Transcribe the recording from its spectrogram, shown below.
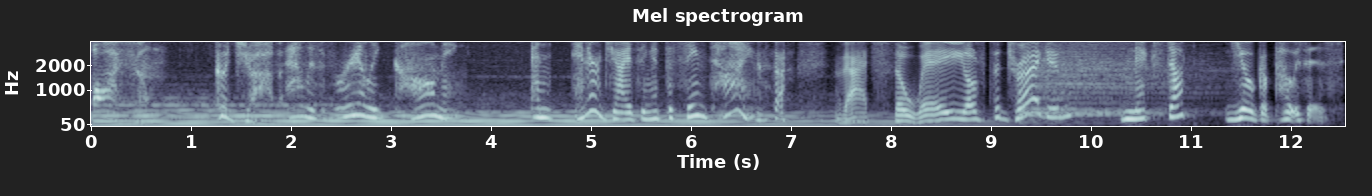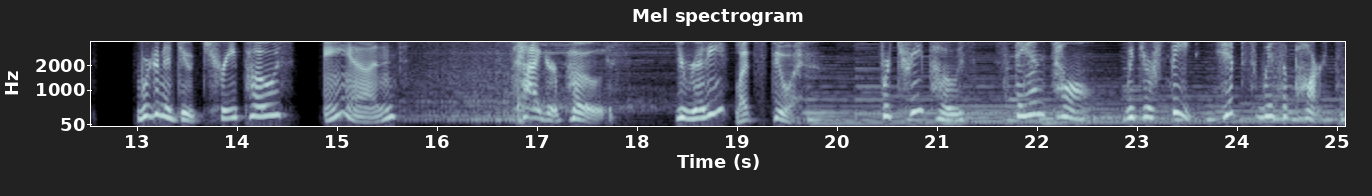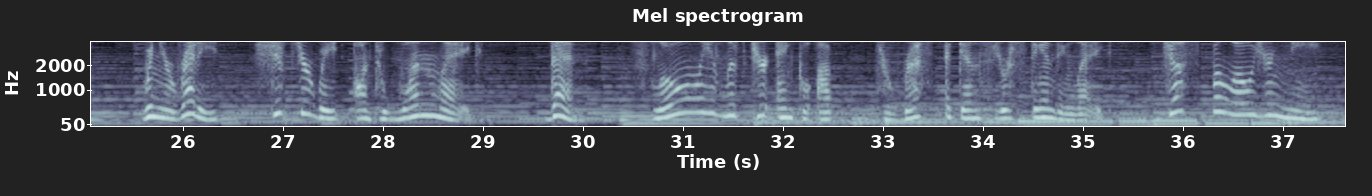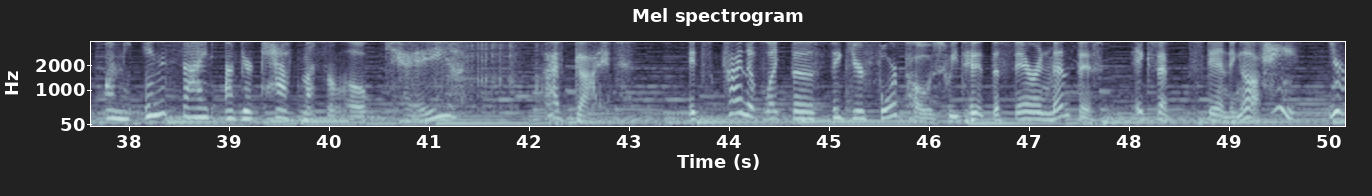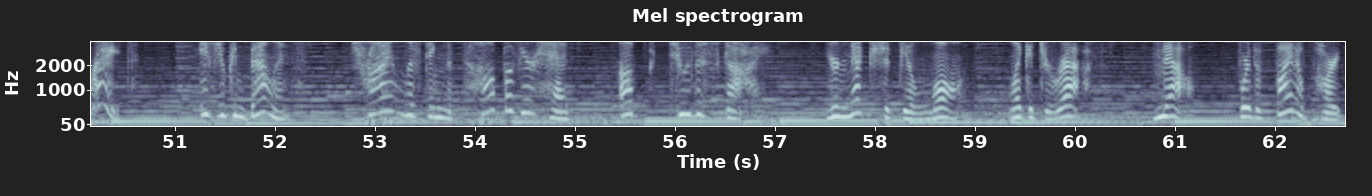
Awesome. Good job. that was really calming and energizing at the same time. That's the way of the dragon. Next up, yoga poses. We're gonna do tree pose and tiger pose. You ready? Let's do it. For tree pose, stand tall with your feet hips width apart. When you're ready, shift your weight onto one leg. Then, slowly lift your ankle up to rest against your standing leg, just below your knee on the inside of your calf muscle. Okay. I've got it. It's kind of like the figure four pose we did at the fair in Memphis, except standing up. Hey, you're right. If you can balance, try lifting the top of your head up to the sky. Your neck should feel long, like a giraffe. Now, for the final part,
